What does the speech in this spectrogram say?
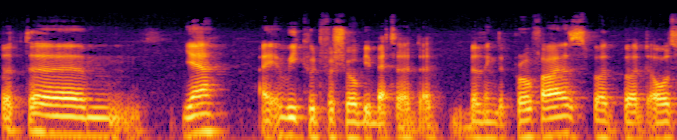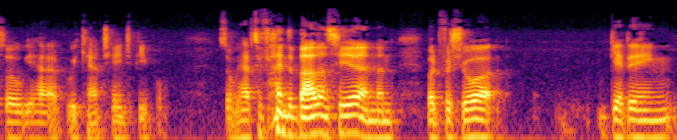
but um, yeah. I, we could for sure be better at, building the profiles, but but also we have we can't change people, so we have to find the balance here, and then but for sure, getting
